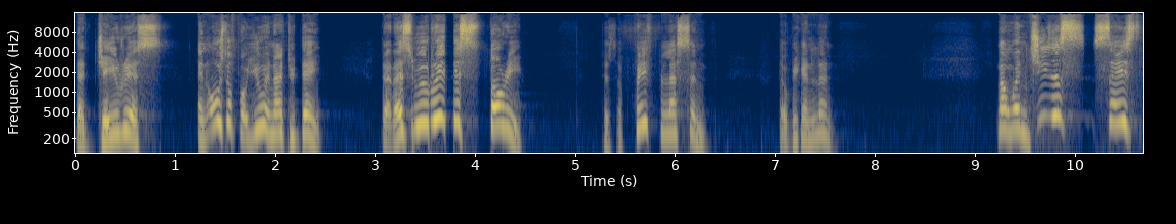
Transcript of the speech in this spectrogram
that Jairus, and also for you and I today, that as we read this story, there's a faith lesson that we can learn? Now, when Jesus says,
